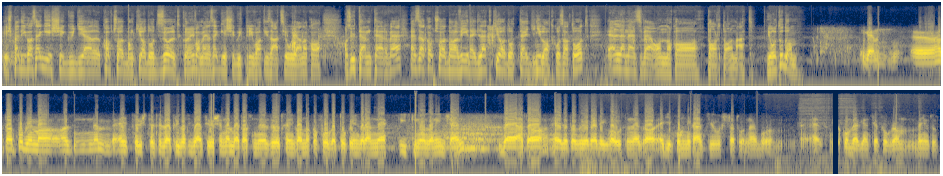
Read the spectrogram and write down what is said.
És pedig az egészségügyjel kapcsolatban kiadott zöld könyv, amely az egészségügy privatizációjának a, az ütemterve, ezzel kapcsolatban a védegylet kiadott egy nyilatkozatot, ellenezve annak a tartalmát. Jól tudom? Igen. Hát a probléma az nem egyszerűsítetve a privatizáció, és nem lehet azt mondani, hogy a zöld könyv annak a forgatókönyve lenne, így kimondva nincsen, de hát a helyzet azért elég valószínűleg a egyéb kommunikációs csatornákból ez a konvergencia program benyújtott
